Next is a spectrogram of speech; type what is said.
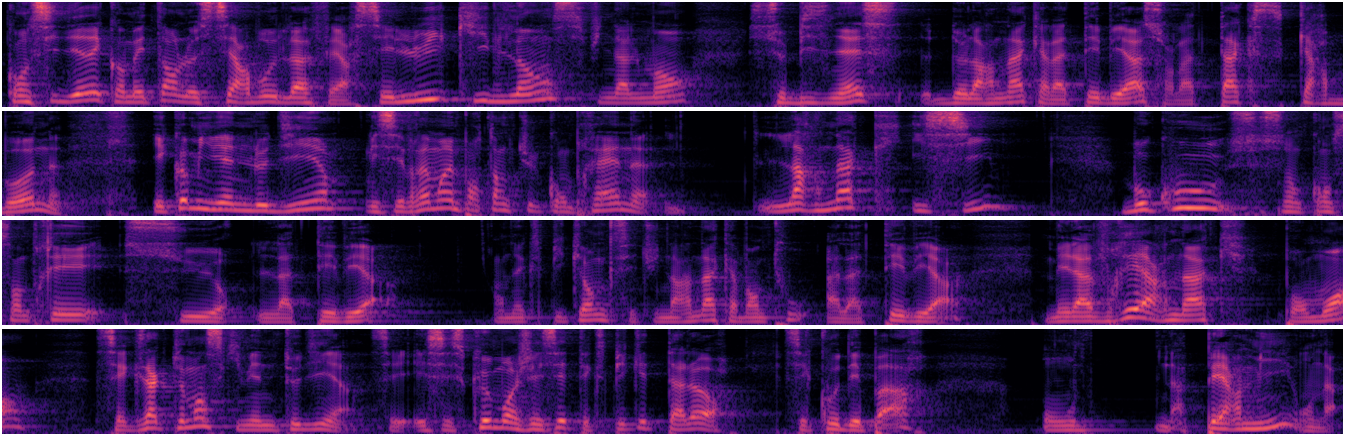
considéré comme étant le cerveau de l'affaire. C'est lui qui lance finalement ce business de l'arnaque à la TBA sur la taxe carbone. Et comme il vient de le dire, et c'est vraiment important que tu le comprennes, l'arnaque ici, beaucoup se sont concentrés sur la TVA, en expliquant que c'est une arnaque avant tout à la TVA. Mais la vraie arnaque, pour moi, c'est exactement ce qu'ils viennent te dire. Et c'est ce que moi j'ai essayé de t'expliquer tout à l'heure. C'est qu'au départ, on a permis, on a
